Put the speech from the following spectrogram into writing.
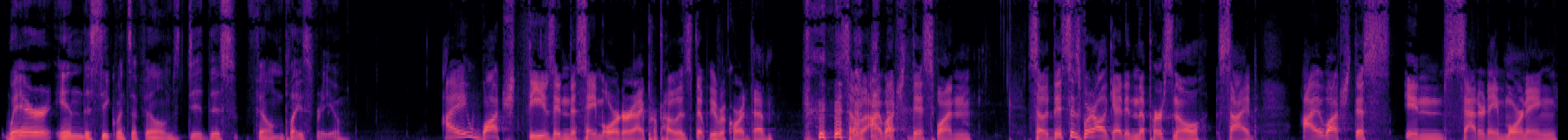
where in the sequence of films did this film place for you? I watched these in the same order I proposed that we record them. so I watched this one. So this is where I'll get in the personal side. I watched this in Saturday morning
